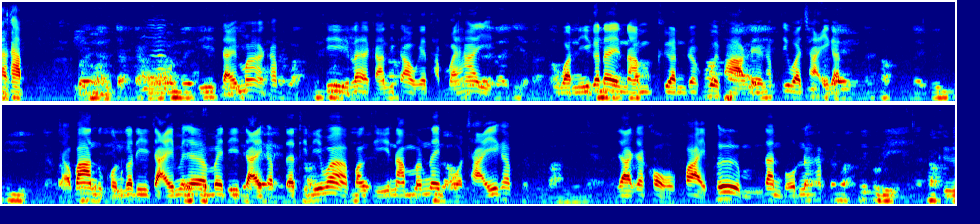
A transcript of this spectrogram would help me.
นะครับ ดีใจมากครับ ที่ราชการที่เก้าแกทำไว้ให้ วันนี้ก็ได้นำเขื่อนห้วยพากเนี่ยครับ ที่ว่าใช้กันชาวบ้านทุกคนก็ดีใจไม่ใช่ไม่ดีใจครับ แต่ทีนี้ว่าบางทีน้ำมันไม่พอใช้ครับ อยากจะขอฝ่ายเพิ่มด้านบนนะครับ คือ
